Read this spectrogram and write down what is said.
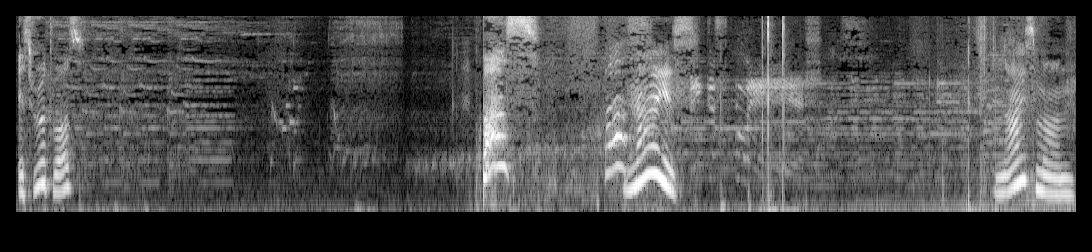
Es wird was. Bass! Nice! Nice, Mann.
